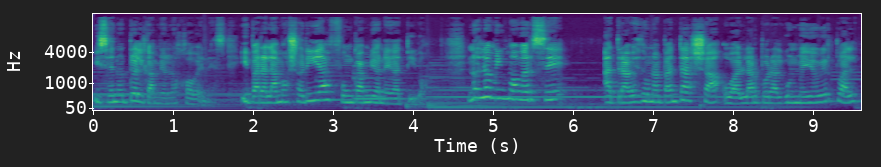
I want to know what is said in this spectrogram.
y se notó el cambio en los jóvenes y para la mayoría fue un cambio negativo. No es lo mismo verse a través de una pantalla o hablar por algún medio virtual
